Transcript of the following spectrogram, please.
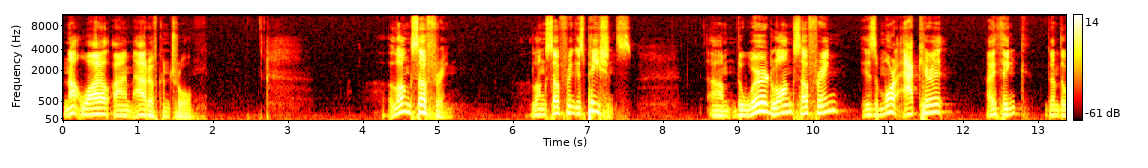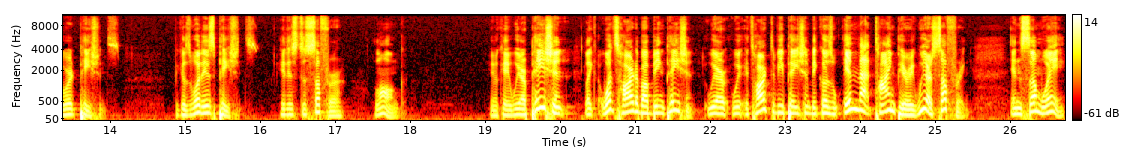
not while I'm out of control. Long suffering. Long suffering is patience. Um, the word long suffering is more accurate, I think, than the word patience. Because what is patience? It is to suffer long. Okay, we are patient like what's hard about being patient? We are we, it's hard to be patient because in that time period we are suffering in some way.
